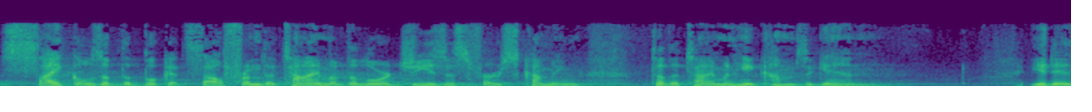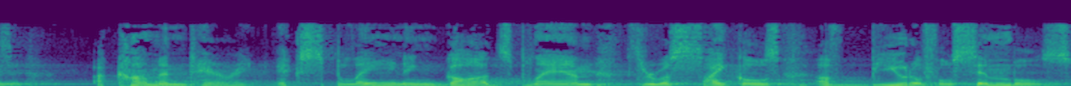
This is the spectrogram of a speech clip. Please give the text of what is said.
cycles of the book itself, from the time of the Lord Jesus' first coming to the time when he comes again. It is a commentary explaining God's plan through a cycles of beautiful symbols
